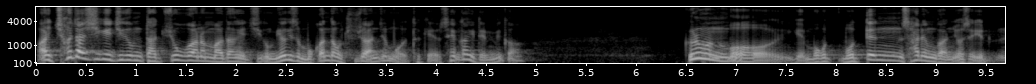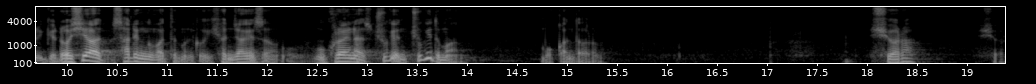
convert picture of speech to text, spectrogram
아니, 처자식이 지금 다 죽어가는 마당에 지금 여기서 못 간다고 주저앉으면 어떻게 해요? 생각이 됩니까? 그러면 뭐, 이게 못 된 사령관, 요새 러시아 사령관 같으면 그 현장에서 우크라이나에서 죽여, 죽이더만. 못 간다 그러면. 쉬어라. 쉬어라.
